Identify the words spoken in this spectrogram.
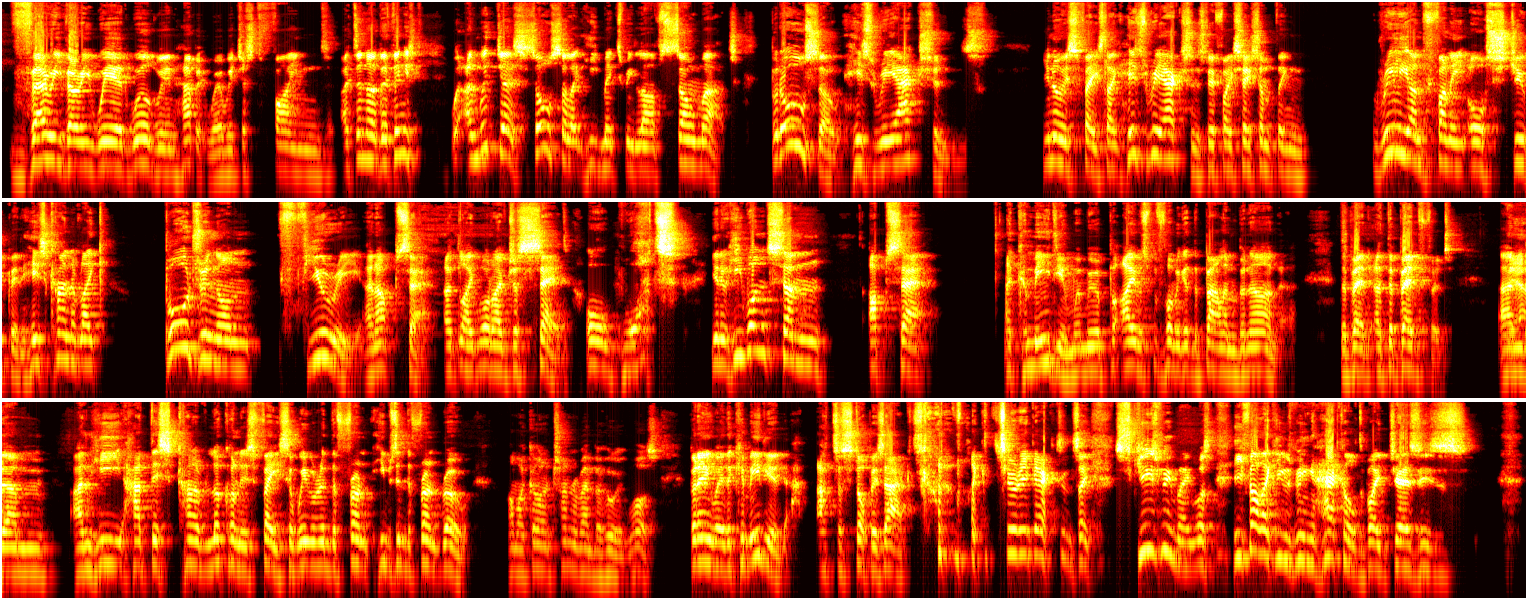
very very weird world we inhabit where we just find I don't know. The thing is, and with Jez, it's also like he makes me laugh so much, but also his reactions. You know his face, like his reactions if I say something really unfunny or stupid. He's kind of like bordering on fury and upset at like what I've just said or what you know. He once um upset a comedian when we were I was performing at the Balham Banana, the bed at the Bedford, and Yeah. um and he had this kind of look on his face, and we were in the front. He was in the front row. Oh my god, I'm trying to remember who it was. But anyway, the comedian had to stop his act, kind of like during act, and say, "Excuse me, mate." Was he felt like he was being heckled by Jez's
